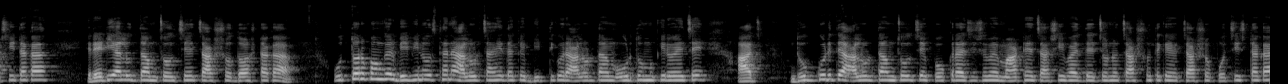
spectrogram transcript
আশি টাকা। রেডি আলুর দাম চলছে চারশো দশ টাকা। উত্তরবঙ্গের বিভিন্ন স্থানে আলুর চাহিদাকে ভিত্তি করে আলুর দাম ঊর্ধ্বমুখী রয়েছে। আজ ধূপগুড়িতে আলুর দাম চলছে পোকরাজ হিসেবে। মাঠে চাষি ভাইদের জন্য চারশো থেকে চারশো পঁচিশ টাকা।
